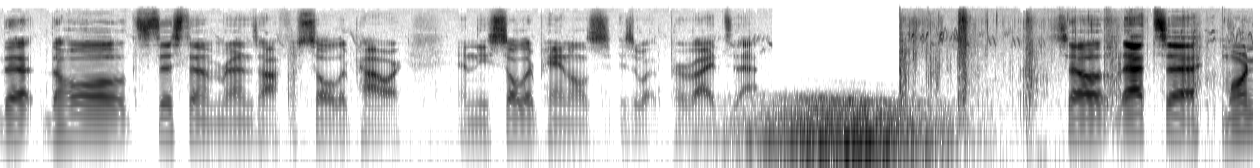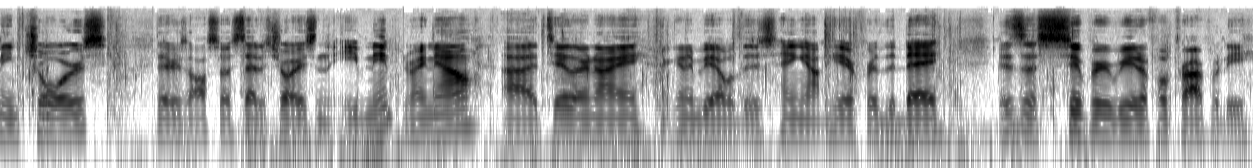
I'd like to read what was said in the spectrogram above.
the the whole system runs off of solar power and these solar panels is what provides that. So that's uh, morning chores there's also a set of chores in the evening. Right now uh, Taylor and I are gonna be able to just hang out here for the day. This is a super beautiful property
